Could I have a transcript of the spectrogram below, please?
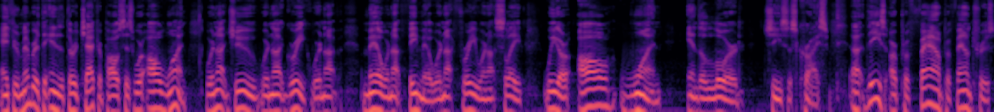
And if you remember at the end of the third chapter, Paul says, We're all one. We're not Jew, we're not Greek, we're not male, we're not female, we're not free, we're not slave. We are all one in the Lord Jesus Christ. Uh, these are profound, profound truths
